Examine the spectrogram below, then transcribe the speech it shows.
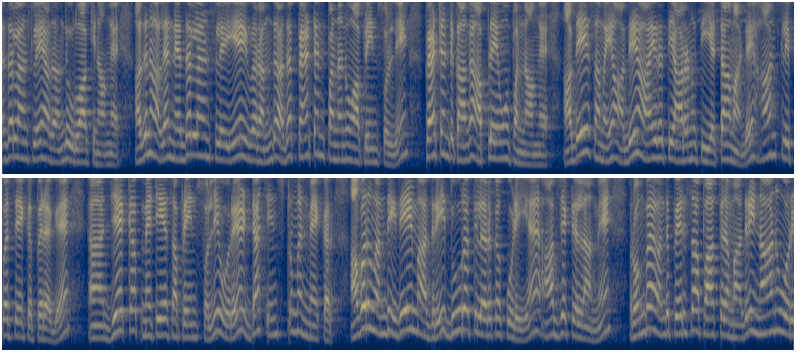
நெதர்லாண்ட்ஸ்லேயே அதை வந்து உருவாக்கினாங்க. அதனால நெதர்லாண்ட்ஸ்லேயே இவர் வந்து அதை பேட்டன் பண்ணணும் அப்படின்னு சொல்லி பேட்டன்ட்டுக்காக அப்ளைவும் பண்ணாங்க. அதே சமயம் அதே ஆயிரத்தி அறநூற்றி எட்டாம் ஆண்டு ஹான் ஸ்லிப்பர்ஸேக்கு பிறகு ஜேக்கப் மெட்டியஸ் அப்படின்னு சொல்லி ஒரு டச் இன்ஸ்ட்ருமெண்ட் மேக்கர். அவரும் வந்து இதே மாதிரி தூரத்தில் இருக்கக்கூடிய ஆப்ஜெக்ட் எல்லாமே ரொம்ப வந்து பெருசாக பார்க்குற மாதிரி நானும் ஒரு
